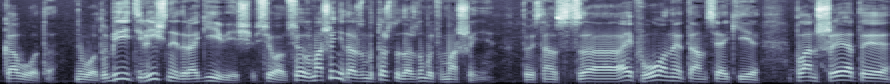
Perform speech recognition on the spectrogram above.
кого-то. Вот. Уберите личные дорогие вещи. Все. Все в машине должно быть то, что должно быть в машине. То есть там с, а, айфоны, там всякие планшеты,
